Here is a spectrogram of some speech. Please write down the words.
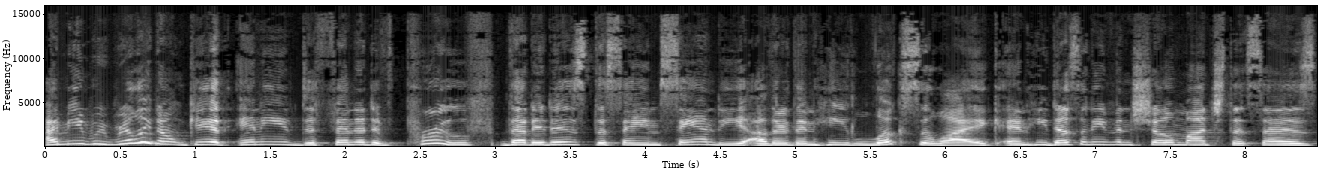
I mean, we really don't get any definitive proof that it is the same Sandy other than he looks alike, and he doesn't even show much that says,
